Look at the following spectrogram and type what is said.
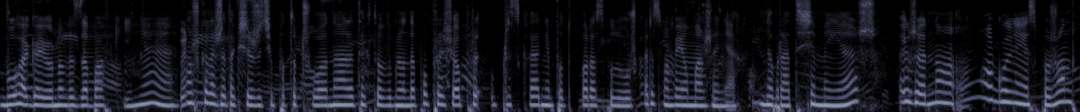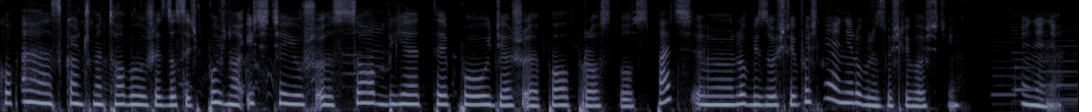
Błagają nowe zabawki. Nie. No szkoda, że tak się życie potoczyło, no ale tak to wygląda. Poproś o pry- opryskanie potwora z podłóżka, rozmawiają o marzeniach. Dobra, ty się myjesz. Także no, ogólnie jest w porządku. E, skończmy to, bo już jest dosyć późno. Idźcie już e, sobie, ty pójdziesz e, po prostu spać. E, lubisz złośliwość? Nie, nie lubisz złośliwości. Nie, nie, nie.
